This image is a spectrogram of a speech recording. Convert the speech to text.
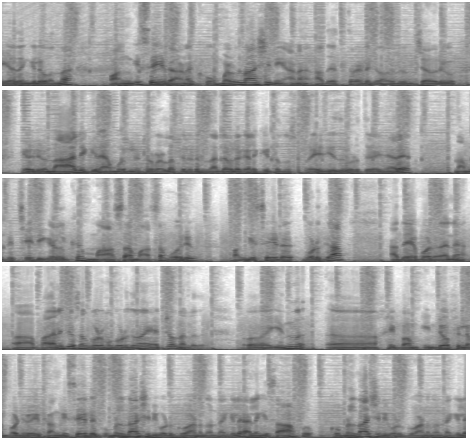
ഏതെങ്കിലും ഒന്ന് ഫംഗിസൈഡാണ് കുമിൾനാശിനിയാണ്. അത് എത്ര എടുക്കുന്നത്? എന്ന് വെച്ചാൽ ഒരു ഒരു നാല് ഗ്രാം ഒരു ലിറ്റർ വെള്ളത്തിലെടുത്ത് നല്ലപോലെ കലക്കിയിട്ടൊന്ന് സ്പ്രേ ചെയ്ത് കൊടുത്തു കഴിഞ്ഞാൽ നമുക്ക് ചെടികൾക്ക് മാസാമാസം ഒരു പങ്കിസൈഡ് കൊടുക്കാം അതേപോലെ തന്നെ പതിനഞ്ച് ദിവസം കൂടുമ്പോൾ കൊടുക്കുന്നത് ഏറ്റവും നല്ലത്. ഇന്ന് ഇപ്പം ഇൻഡോഫിലം ഫോർട്ടി ഫൈവ് ഫംഗിസൈഡ് കുമിൾനാശിനി കൊടുക്കുകയാണെന്നുണ്ടെങ്കിൽ അല്ലെങ്കിൽ സാഫ് കുമിൾനാശിനി കൊടുക്കുകയാണെന്നുണ്ടെങ്കിൽ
